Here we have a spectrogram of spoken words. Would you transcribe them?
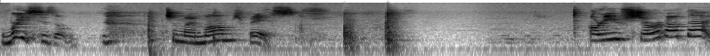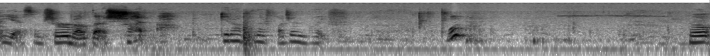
Racism to my mom's face. Are you sure about that? Yes, I'm sure about that. Shut up. Get off of their fudging life. Whoop. Well,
